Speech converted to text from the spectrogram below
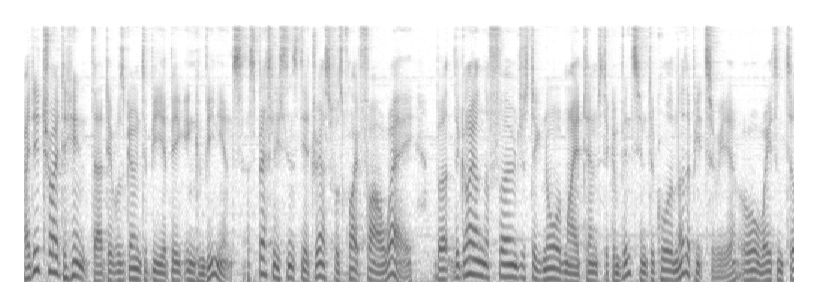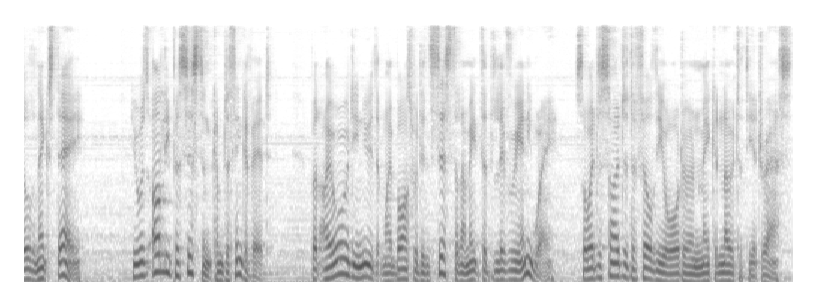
I did try to hint that it was going to be a big inconvenience, especially since the address was quite far away, but the guy on the phone just ignored my attempts to convince him to call another pizzeria or wait until the next day. He was oddly persistent, come to think of it, but I already knew that my boss would insist that I make the delivery anyway, so I decided to fill the order and make a note of the address.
